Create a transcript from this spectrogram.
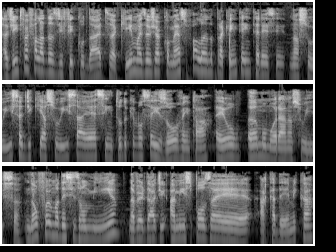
A gente vai falar das dificuldades aqui, mas eu já começo falando para quem tem interesse na Suíça de que a Suíça é assim tudo que vocês ouvem, tá? Eu amo morar na Suíça. Não foi uma decisão minha. Na verdade, a minha esposa é acadêmica.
